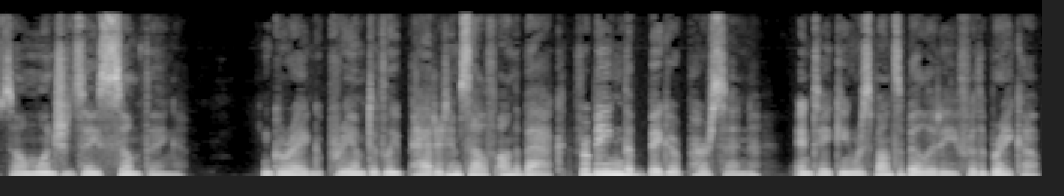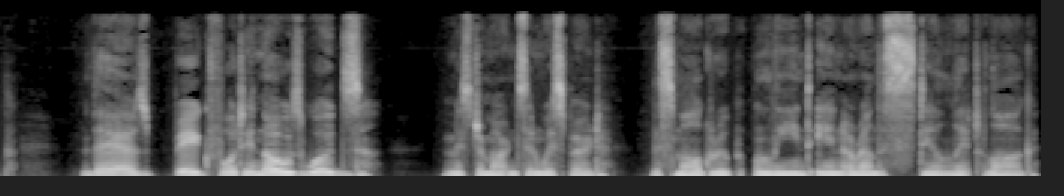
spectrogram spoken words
Someone should say something. Greg preemptively patted himself on the back for being the bigger person and taking responsibility for the breakup. There's Bigfoot in those woods, Mr. Martinson whispered. The small group leaned in around the still lit log.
